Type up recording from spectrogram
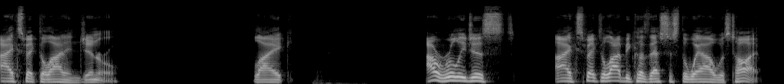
I expect a lot in general. Like i really just i expect a lot because that's just the way i was taught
